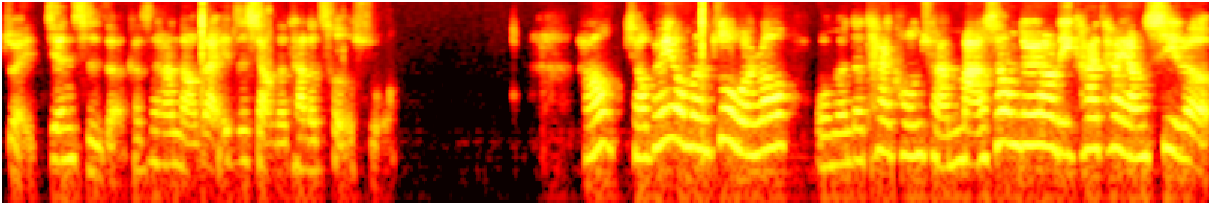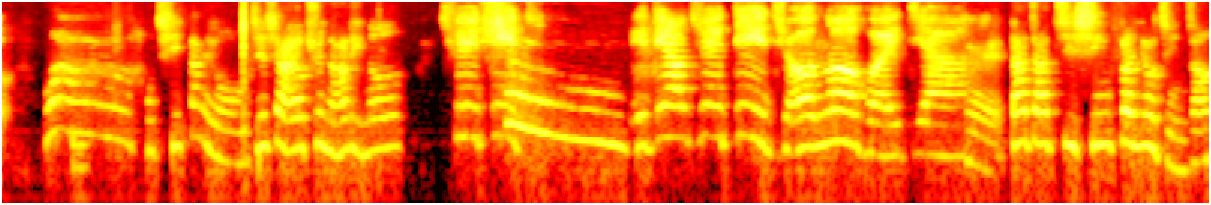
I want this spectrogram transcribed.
嘴坚持着。可是他脑袋一直想着他的厕所。好，小朋友们坐稳喽！我们的太空船马上就要离开太阳系了，哇，好期待哦！我们接下来要去哪里呢？去地，咻！一定要去地球那回家。对，大家既兴奋又紧张，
